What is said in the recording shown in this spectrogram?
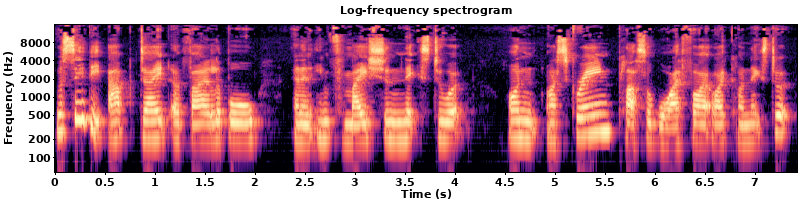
You'll see the update available and an information next to it on my screen, plus a Wi-Fi icon next to it.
